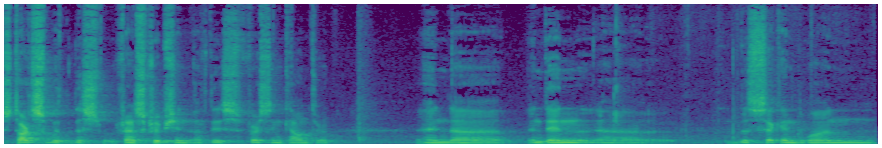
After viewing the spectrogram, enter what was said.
starts with the transcription of this first encounter, and uh, and then uh, the second one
